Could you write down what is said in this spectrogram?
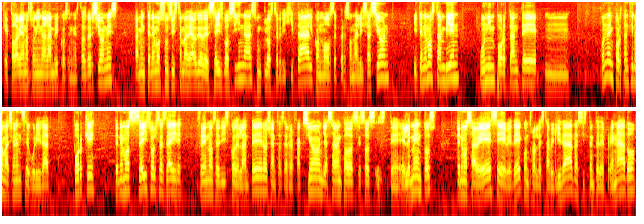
que todavía no son inalámbricos en estas versiones. También tenemos un sistema de audio de 6 bocinas, un clúster digital con modos de personalización. Y tenemos también mmm, una importante innovación en seguridad, porque tenemos seis bolsas de aire, frenos de disco delanteros, llantas de refacción, ya saben todos esos este, elementos. Tenemos ABS, EBD, control de estabilidad, asistente de frenado,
